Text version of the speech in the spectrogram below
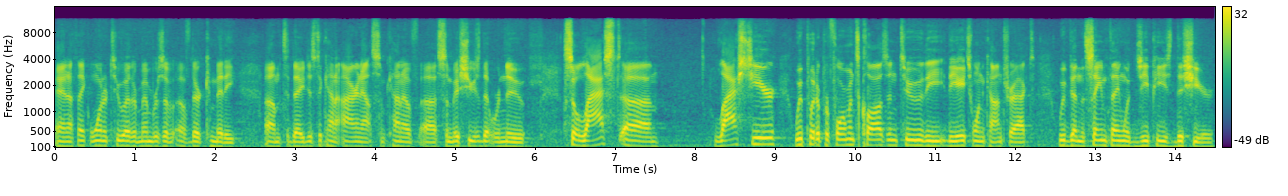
and I think one or two other members of, of their committee um, today just to kind of iron out some kind of uh, some issues that were new. So last um, last year we put a performance clause into the, the H1 contract. We've done the same thing with GPs this year.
